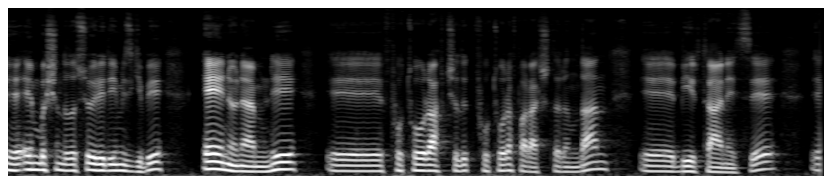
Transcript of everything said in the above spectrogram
e, en başında da söylediğimiz gibi en önemli e, fotoğrafçılık, fotoğraf araçlarından e, bir tanesi. E,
